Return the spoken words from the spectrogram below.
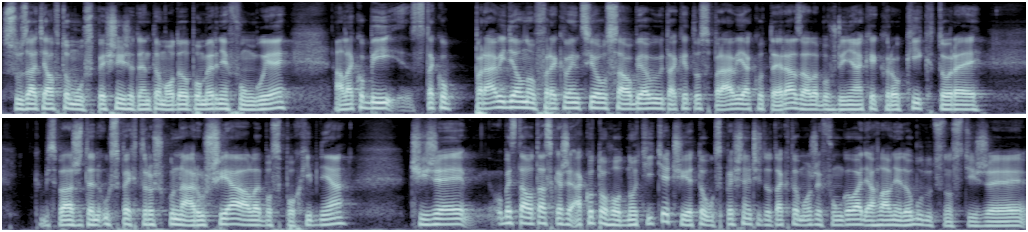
sú zatiaľ v tom úspešní, že tento model pomerne funguje, ale akoby s takou pravidelnou frekvenciou sa objavujú takéto správy ako teraz, alebo vždy nejaké kroky, ktoré by povedal, že ten úspech trošku narušia alebo spochybnia. Čiže vôbec tá otázka, že ako to hodnotíte, či je to úspešné, či to takto môže fungovať a hlavne do budúcnosti, že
